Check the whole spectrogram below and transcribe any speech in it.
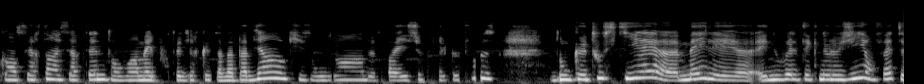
quand certains et certaines t'envoient un mail pour te dire que ça va pas bien ou qu'ils ont besoin de travailler sur quelque chose. Donc, tout ce qui est mail et, et, nouvelles technologies, en fait,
